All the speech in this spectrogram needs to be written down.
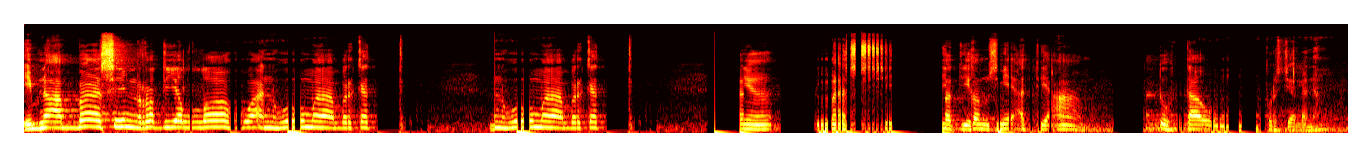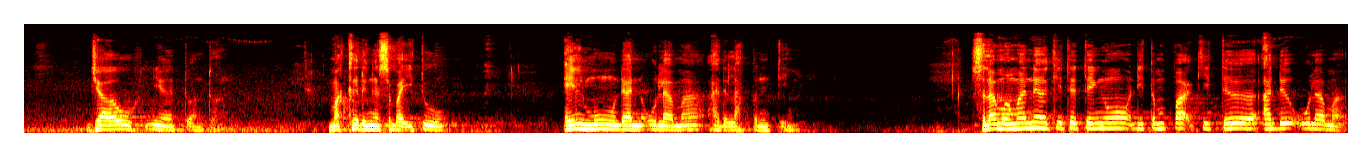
Ibn Abbas radhiyallahu anhuma berkata anhuma berkata masih khamsiyati am satu tahun perjalanan. Jauhnya tuan-tuan. Maka dengan sebab itu ilmu dan ulama adalah penting selama mana kita tengok di tempat kita ada ulama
